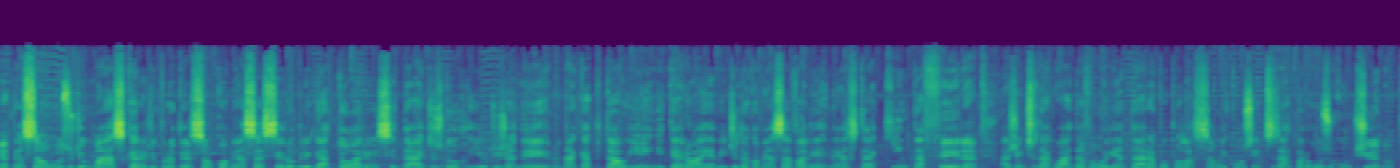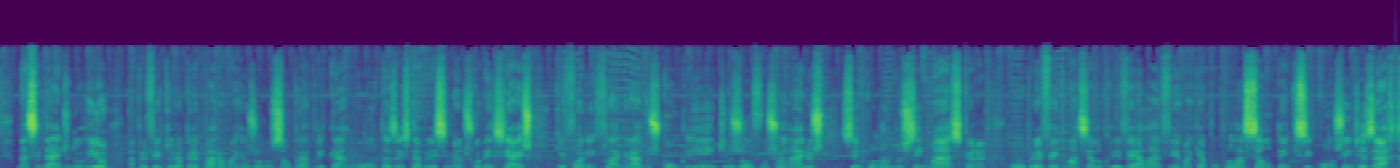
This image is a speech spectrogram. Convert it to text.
E atenção, o uso de máscara de proteção começa a ser obrigatório em cidades do Rio de Janeiro. Na capital e em Niterói, a medida começa a valer nesta quinta-feira. Agentes da Guarda vão orientar a população e conscientizar para o uso contínuo. Na cidade do Rio, a Prefeitura prepara uma resolução para aplicar multas a estabelecimentos comerciais que forem flagrados com clientes ou funcionários circulando sem máscara. O prefeito Marcelo Crivella afirma que a população tem que se conscientizar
